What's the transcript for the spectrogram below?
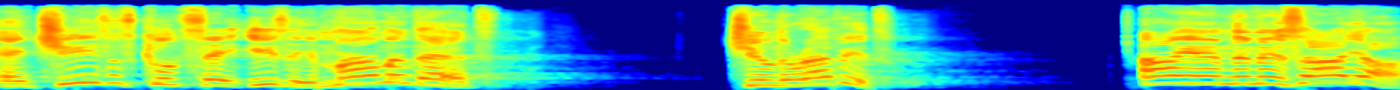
And Jesus could say easily, Mom and Dad, chill the rabbit. I am the Messiah.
